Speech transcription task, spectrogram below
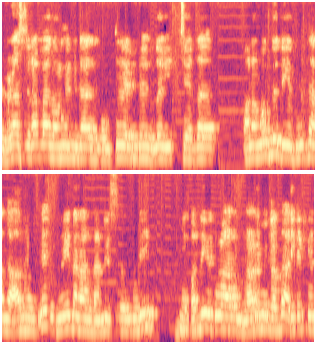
விழா சிறப்பாக கவனிக்கிறார் ஒத்துழைப்பு உதவி சேர்ந்த பணம் வந்து நீங்க கொடுத்த அந்த ஆதரவுக்கு மீண்டும் நாங்கள் நன்றி சொல்லி இந்த பந்தய நடந்துட்டு அடிக்கடி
